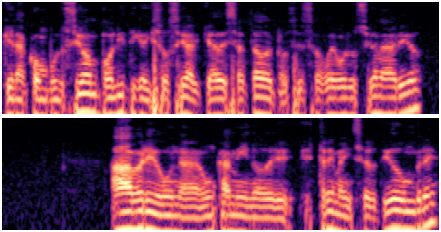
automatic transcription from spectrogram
que la convulsión política y social que ha desatado el proceso revolucionario abre un camino de extrema incertidumbre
